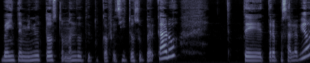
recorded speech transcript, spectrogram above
20 minutos tomándote tu cafecito súper caro, te trepas al avión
